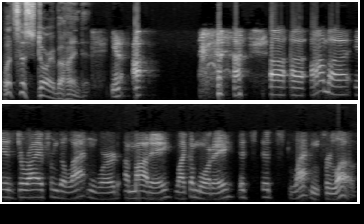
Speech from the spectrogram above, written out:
What's the story behind it? You know, uh, uh, uh, ama is derived from the Latin word amare, like amore. It's it's Latin for love,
